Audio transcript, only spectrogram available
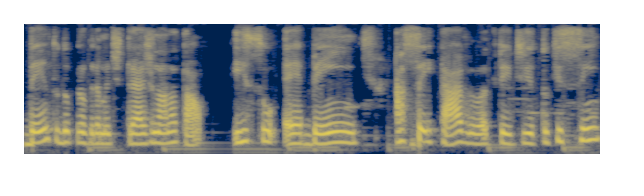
dentro do programa de triagem no Natal. Isso é bem aceitável, acredito que sim,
